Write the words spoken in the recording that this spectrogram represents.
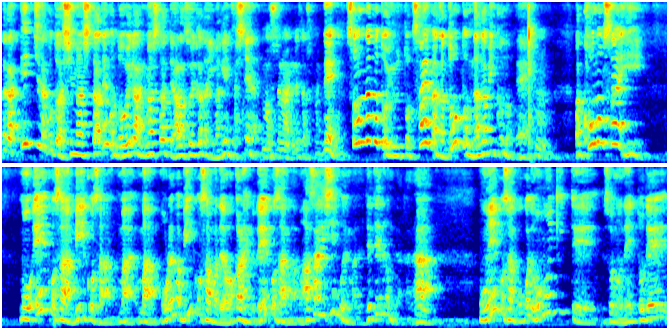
だからエッチなことはしましたでも同意がありましたって争い方は今現在してない。まあしてないね確かに。でそんなことを言うと裁判がどんどん長引くので、うん。まあ、この際もう A 子さん B 子さんまあまあ俺は B 子さんまでは分からへんけど A 子さんがもう朝日新聞にまで出てるんだから、もう A 子さんここで思い切ってそのネットで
